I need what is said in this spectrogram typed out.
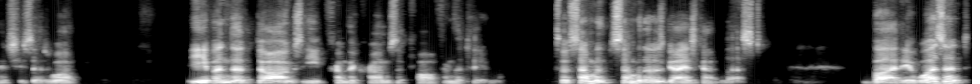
And she says, Well, even the dogs eat from the crumbs that fall from the table. So some of some of those guys got blessed. But it wasn't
